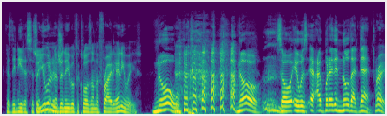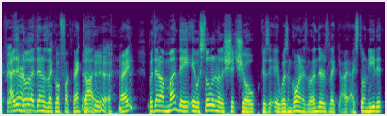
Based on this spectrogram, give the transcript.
because they need a So you wouldn't have been able to close on the Friday, anyways. no, no. So it was, I, but I didn't know that then. Right, fair- I didn't know enough. that then. I was like, oh fuck, thank God. Yeah. Right. But then on Monday, it was still another shit show because it, it wasn't going as lenders like I, I still need it.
